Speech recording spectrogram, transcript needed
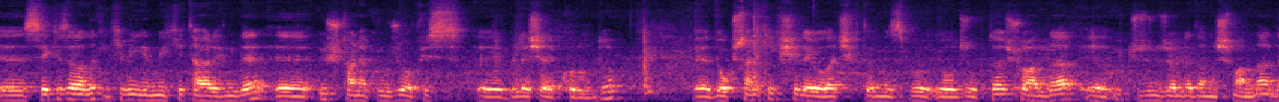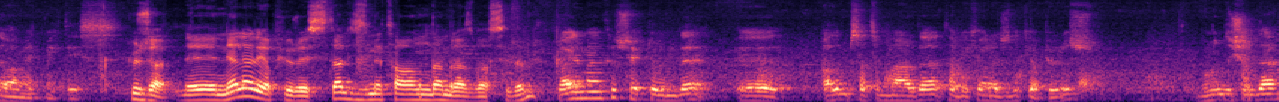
e, 8 Aralık 2022 tarihinde 3 tane kurucu ofis e, birleşerek kuruldu. E, 92 kişiyle yola çıktığımız bu yolculukta şu anda e, 300'ün üzerinde danışmanla devam etmekteyiz. Güzel. Ee, neler yapıyor Resital? Hizmet alanından biraz bahsedelim. Gayrimenkul sektöründe e, alım satımlarda tabii ki aracılık yapıyoruz. Bunun dışında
